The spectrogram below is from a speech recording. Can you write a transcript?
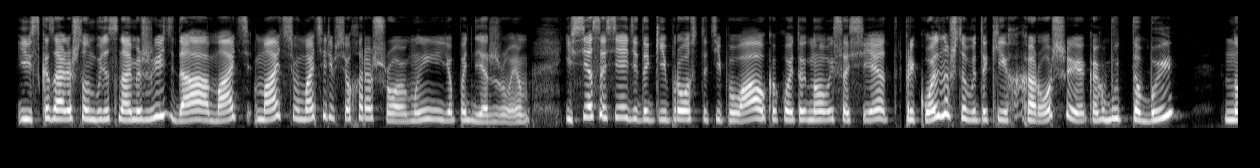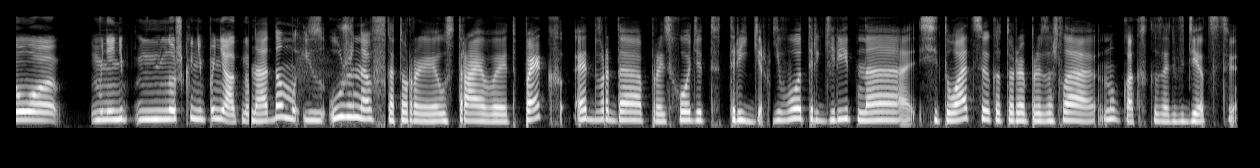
и сказали, что он будет с нами жить, да, мать, мать, у матери все хорошо, мы ее поддерживаем. И все соседи такие просто типа, вау, какой-то новый сосед. Прикольно, что вы такие хорошие, как будто бы, но мне не, немножко непонятно. На одном из ужинов, который устраивает Пэк, Эдварда происходит триггер. Его триггерит на ситуацию, которая произошла, ну, как сказать, в детстве,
